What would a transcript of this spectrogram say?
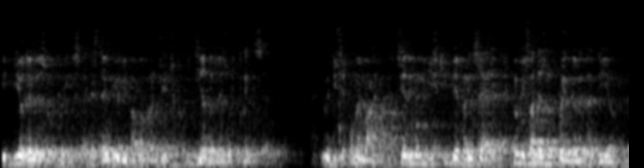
il Dio delle sorprese. E questo è il Dio di Papa Francesco, il Dio delle sorprese. Lui dice come mai? Siete come gli scribi e farisei, non vi fate sorprendere da Dio.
